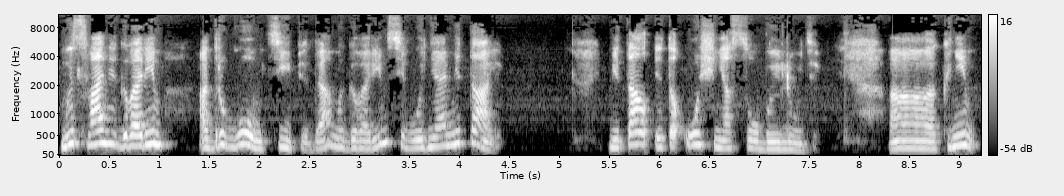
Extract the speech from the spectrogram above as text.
мы с вами говорим о другом типе, да, мы говорим сегодня о металле. Металл – это очень особые люди. А, к ним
